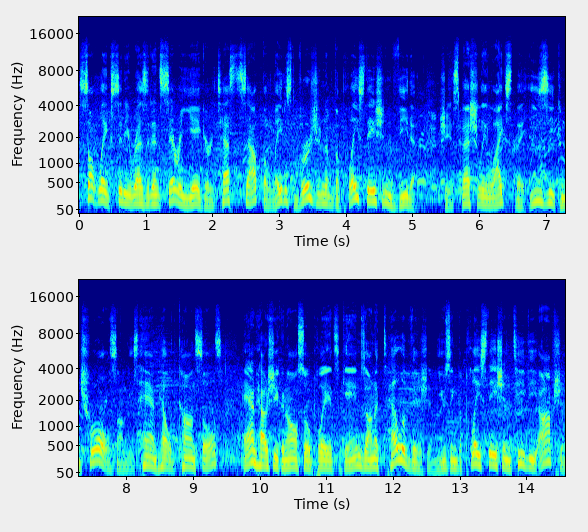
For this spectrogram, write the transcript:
Salt Lake City resident Sarah Yeager tests out the latest version of the PlayStation Vita. She especially likes the easy controls on these handheld consoles and how she can also play its games on a television using the PlayStation TV option.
